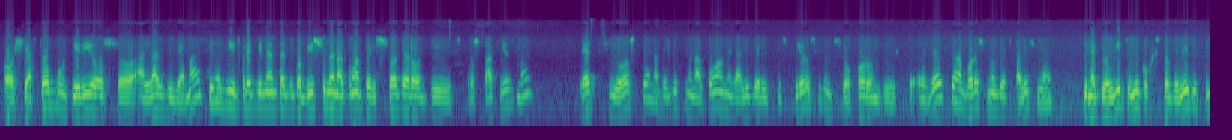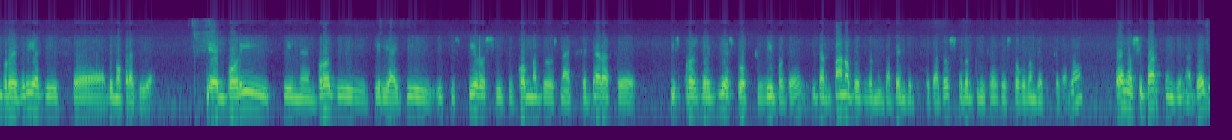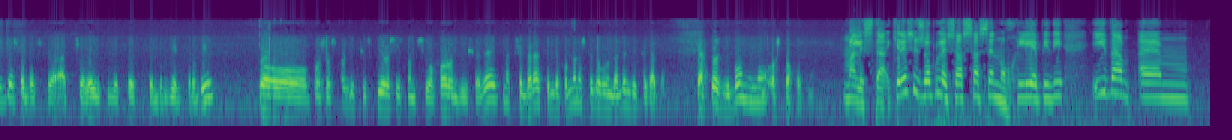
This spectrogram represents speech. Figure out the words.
Όχι. Αυτό που κυρίως αλλάζει για μας είναι ότι πρέπει να αντιμετωπίσουμε ακόμα περισσότερο τις προσπάθειες μας έτσι ώστε να πετύχουμε ακόμα μεγαλύτερη συσπήρωση των ψηφοφόρων της ΕΔΕΚ και να μπορέσουμε να διασφαλίσουμε την εκλογή του Νίκο Χριστοδηλίδη στην Προεδρία της ε, Δημοκρατίας. Και μπορεί στην ε, πρώτη Κυριακή η συσπήρωση του κόμματος να ξεπέρασε τι προσδοκίε του οποιοδήποτε, ήταν πάνω από 75%, σχεδόν πλησιάζεται στο 80%. Όμως υπάρχουν δυνατότητες, όπως αξιολόγησε και χθες η Κεντρική Επιτροπή, το ποσοστό της συσπήρωσης των ψηφοφόρων της ΕΔΕΚ να ξεπεράσει ενδεχομένως και το 85%. Και αυτός λοιπόν είναι ο στόχος μας. Μάλιστα. Κύριε Σιζόπουλε, εσάς σας ενοχλεί επειδή είδα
